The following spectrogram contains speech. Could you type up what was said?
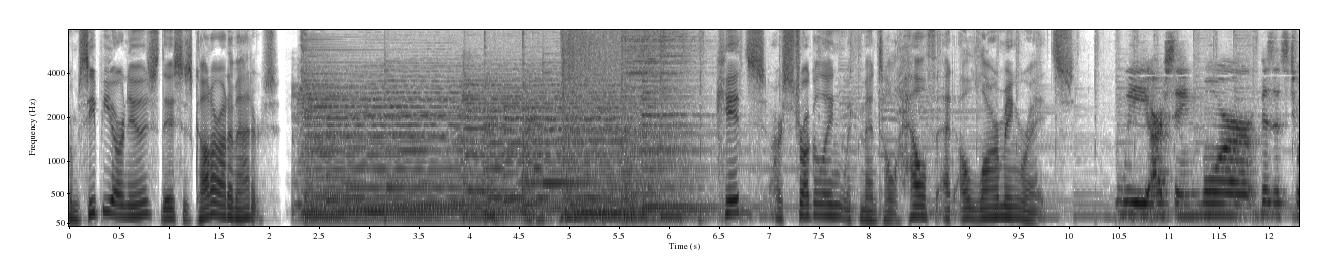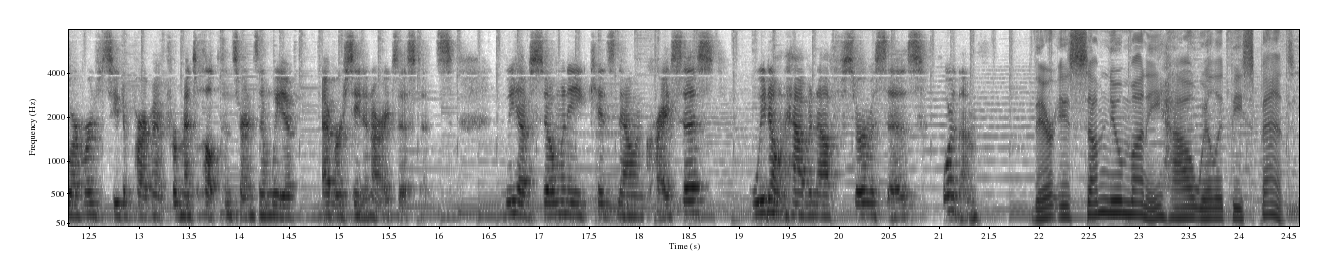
From CPR News, this is Colorado Matters. Kids are struggling with mental health at alarming rates. We are seeing more visits to our emergency department for mental health concerns than we have ever seen in our existence. We have so many kids now in crisis, we don't have enough services for them. There is some new money. How will it be spent?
